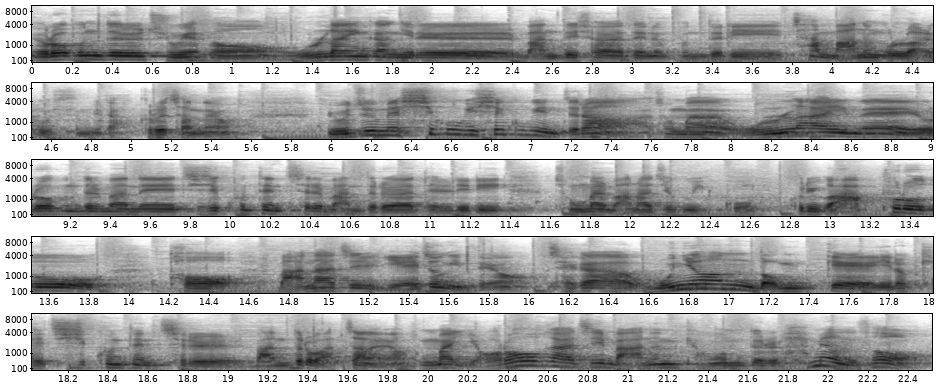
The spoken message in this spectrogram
여러분들 중에서 온라인 강의를 만드셔야 되는 분들이 참 많은 걸로 알고 있습니다. 그렇지 않나요? 요즘에 시국이 시국인지라 정말 온라인에 여러분들만의 지식 콘텐츠를 만들어야 될 일이 정말 많아지고 있고 그리고 앞으로도 더 많아질 예정인데요. 제가 5년 넘게 이렇게 지식 콘텐츠를 만들어 왔잖아요. 정말 여러 가지 많은 경험들을 하면서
